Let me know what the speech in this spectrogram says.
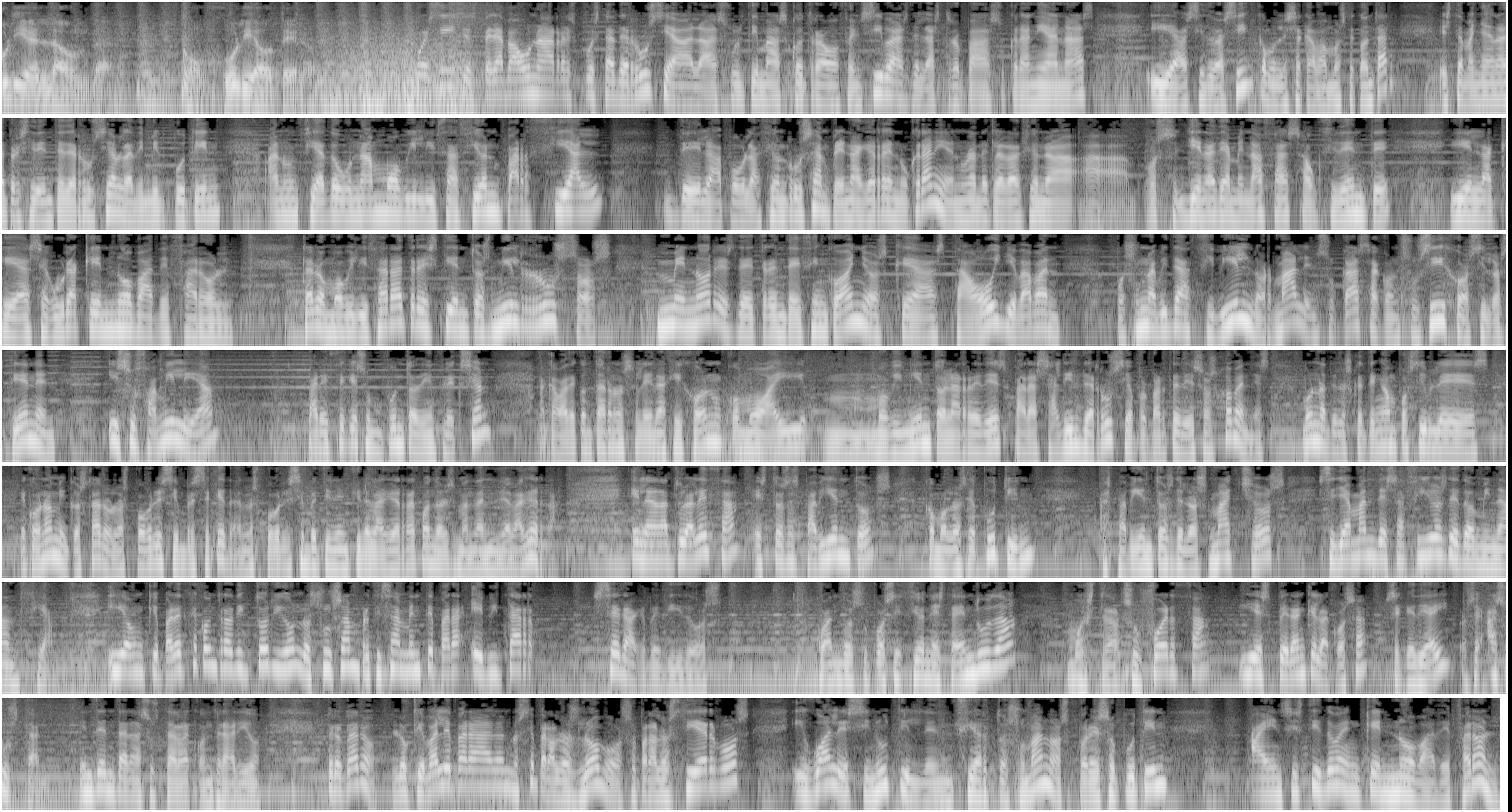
Julia en la Onda, con Julia Otero. Pues sí, se esperaba una respuesta de Rusia a las últimas contraofensivas de las tropas ucranianas y ha sido así, como les acabamos de contar. Esta mañana el presidente de Rusia, Vladimir Putin, ha anunciado una movilización parcial de la población rusa en plena guerra en Ucrania, en una declaración pues, llena de amenazas a Occidente y en la que asegura que no va de farol. Claro, movilizar a 300.000 rusos menores de 35 años que hasta hoy llevaban pues una vida civil normal en su casa con sus hijos, si los tienen, y su familia, parece que es un punto de inflexión. Acaba de contarnos Elena Gijón cómo hay mm, movimiento en las redes para salir de Rusia por parte de esos jóvenes. Bueno, de los que tengan posibles económicos, claro, los pobres siempre se quedan, los pobres siempre tienen que ir a la guerra cuando les mandan ir a la guerra. En la naturaleza, estos aspavientos, como los de Putin, aspavientos de los machos, se llaman desafíos de dominancia. Y aunque parece contradictorio, los usan precisamente para evitar ser agredidos. Cuando su posición está en duda, muestran su fuerza y esperan que la cosa se quede ahí, o sea, asustan, intentan asustar al contrario. Pero claro, lo que vale para, no sé, para los lobos o para los ciervos, igual es inútil en ciertos humanos. Por eso Putin ha insistido en que no va de farol.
